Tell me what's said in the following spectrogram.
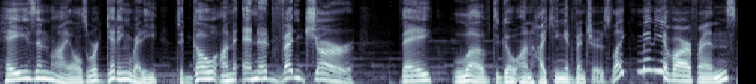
Hayes and Myles, were getting ready to go on an adventure. They love to go on hiking adventures, like many of our friends.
